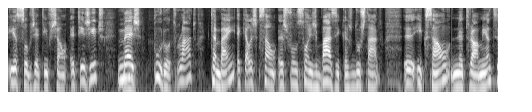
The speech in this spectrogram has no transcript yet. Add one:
esses objetivos são atingidos, mas, por outro lado, também aquelas que são as funções básicas do Estado eh, e que são, naturalmente,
